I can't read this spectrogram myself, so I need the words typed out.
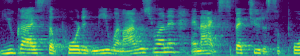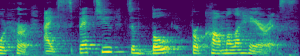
You guys supported me when I was running, and I expect you to support her. I expect you to vote for Kamala Harris.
